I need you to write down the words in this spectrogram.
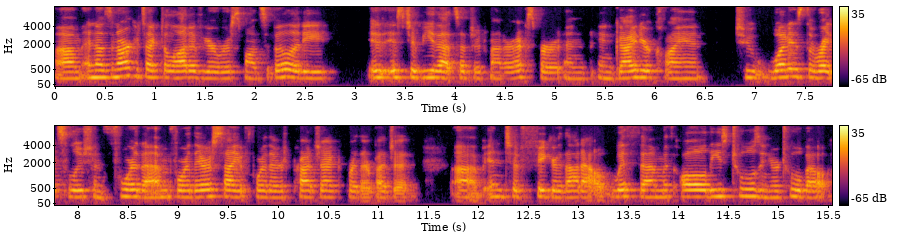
Um, and as an architect, a lot of your responsibility is, is to be that subject matter expert and, and guide your client to what is the right solution for them, for their site, for their project, for their budget, um, and to figure that out with them with all these tools in your tool belt,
